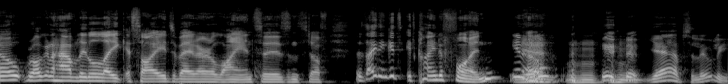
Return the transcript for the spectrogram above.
no, we're all going to have little like asides about our alliances and stuff. I think it's it's kind of fun, you know. hmm hmm yeah, absolutely.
